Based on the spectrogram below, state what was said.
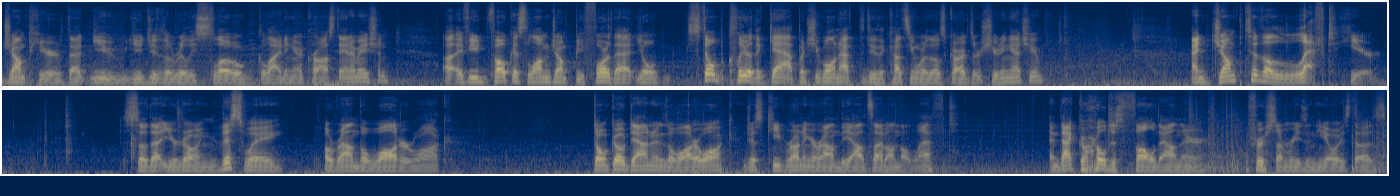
jump here that you, you do the really slow gliding across the animation. Uh, if you focus long jump before that, you'll still clear the gap, but you won't have to do the cutscene where those guards are shooting at you. And jump to the left here so that you're going this way around the water walk. Don't go down into the water walk. Just keep running around the outside on the left. And that guard will just fall down there. For some reason, he always does.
